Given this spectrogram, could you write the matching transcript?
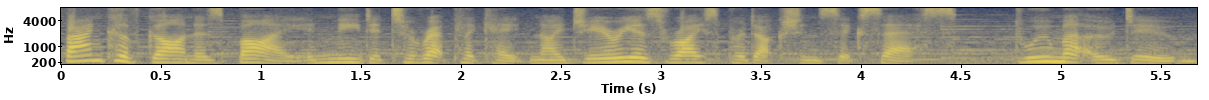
Bank of Ghana's buy-in needed to replicate Nigeria's rice production success, Dwuma Odoom,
